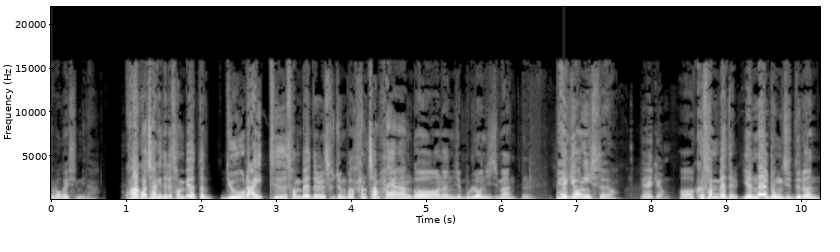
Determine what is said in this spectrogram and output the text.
해보겠습니다. 과거 자기들의 선배였던 뉴 라이트 선배들 수준보다 한참 하향한 거는 이제 물론이지만 음. 배경이 있어요. 배경. 어, 그 선배들, 옛날 동지들은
